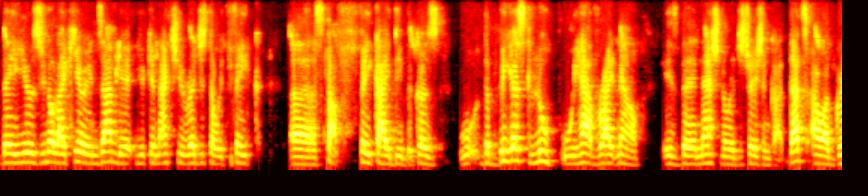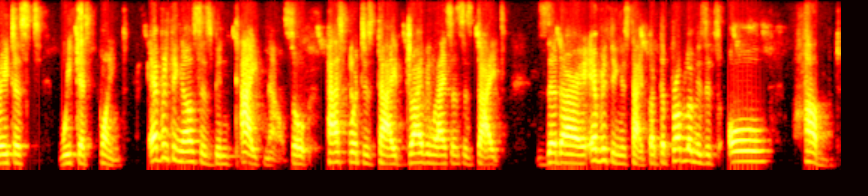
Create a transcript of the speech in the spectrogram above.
they use you know like here in Zambia, you can actually register with fake uh, stuff, fake ID, because w- the biggest loop we have right now is the national registration card. That's our greatest, weakest point. Everything else has been tight now. So passport is tight, driving license is tight, ZRA, everything is tight. But the problem is it's all hubbed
